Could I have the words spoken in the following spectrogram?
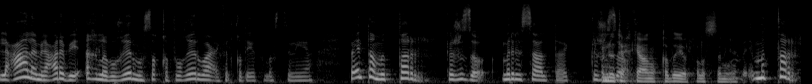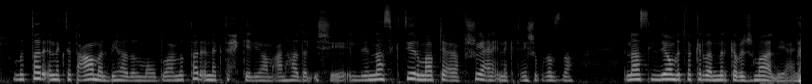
العالم العربي أغلبه غير مثقف وغير واعي في القضية الفلسطينية. فأنت مضطر كجزء من رسالتك كجزء إنه تحكي عن القضية الفلسطينية. مضطر مضطر إنك تتعامل بهذا الموضوع مضطر إنك تحكي اليوم عن هذا الإشي اللي الناس كتير ما بتعرف شو يعني إنك تعيش بغزة. الناس اليوم بتفكرنا بنركب جمال يعني.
